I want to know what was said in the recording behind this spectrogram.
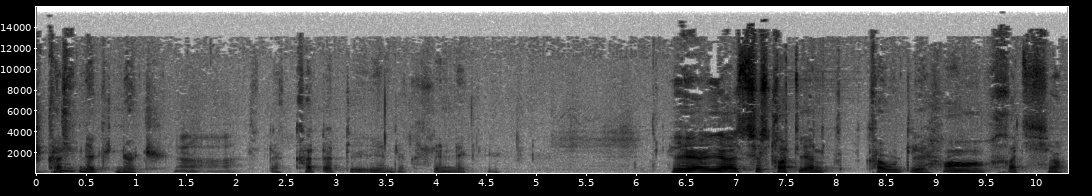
Скаснек нут. Аа. Катати индэг сэнек. Я я сусхат ян кауди ха хатса.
